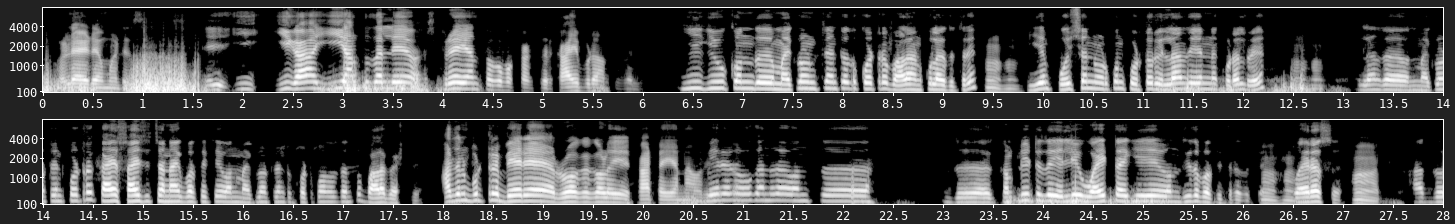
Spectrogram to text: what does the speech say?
ಒಳ್ಳೆ ಐಡಿಯಾ ಮಾಡಿರಿ ಸರ್. ಈಗ ಈ ಹಂತದಲ್ಲಿ ಸ್ಪ್ರೇ ಏನ್ ತಗೋಬೇಕಾಗ್ತದೆ? ಕಾಯಿ ಬಿಡೋ ಹಂತದಲ್ಲಿ? ಈಗ ಇವಕ್ಕೊಂದು ಮೈಕ್ರೋ ನ್ಯೂಟ್ರಿಯೆಂಟ್ ಅದು ಕೊಟ್ರೆ ಬಹಳ ಅನುಕೂಲ ಆಗ್ತೈತ್ರಿ ಹ್ಮ್ ಹ್ಮ್. ಏನ್ ಪೊಸಿಷನ್ ನೋಡ್ಕೊಂಡ್ ಕೊಟ್ಟವ್ರು ಇಲ್ಲಾಂದ್ರೆ ಏನ್ ಕೊಡಲ್ರಿ? ಹ್ಮ್ ಹ್ಮ್. ಇಲ್ಲಾಂದ್ರೆ ಒಂದ್ ಮೈಕ್ರೋ ನ್ಯೂಟ್ರಿಯೆಂಟ್ ಕೊಟ್ರೆ ಕಾಯಿ ಸೈಜ್ ಚೆನ್ನಾಗಿ ಬರ್ತೈತಿ ಒಂದ್ ಮೈಕ್ರೋ ಟ್ರೆಂಟ್ ಕೊಟ್ಕೊಂಡಂತೂ ಬಹಳ ಬೆಸ್ಟ್ ರೀ. ಅದನ್ನ ಬಿಟ್ರೆ ಬೇರೆ ರೋಗಗಳು ಕಾಟ ಏನಾವ್ರಿ ಬೇರೆ ರೋಗ ಅಂದ್ರೆ ಒಂದ್ ಕಂಪ್ಲೀಟ್ ಇದು ಎಲ್ಲಿ ವೈಟ್ ಆಗಿ ಒಂದ್ ಇದು ಬರ್ತೈತ್ರಿ ಅದಕ್ಕೆ. ಹ್ಮ್ ಹ್ಮ್. ವೈರಸ್ ಹ್ಮ್. ಅದು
